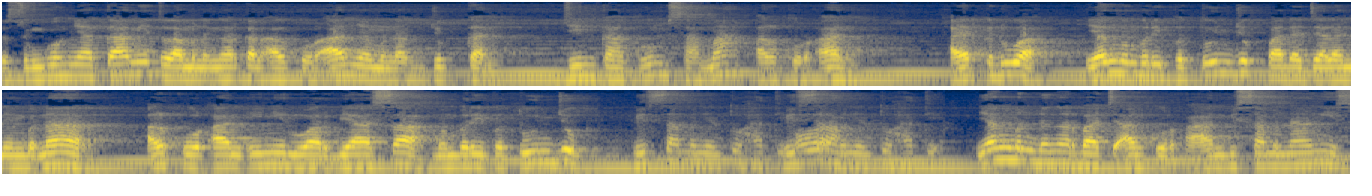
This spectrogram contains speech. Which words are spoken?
sesungguhnya kami telah mendengarkan Al-Qur'an yang menakjubkan. Jin kagum sama Al-Qur'an. Ayat kedua, yang memberi petunjuk pada jalan yang benar Al-Quran ini luar biasa memberi petunjuk bisa menyentuh hati bisa orang. menyentuh hati. Yang mendengar bacaan Quran bisa menangis.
